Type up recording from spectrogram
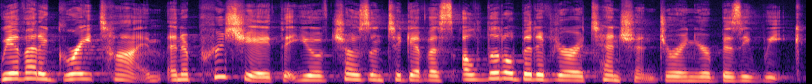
We have had a great time and appreciate that you have chosen to give us a little bit of your attention during your busy week.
